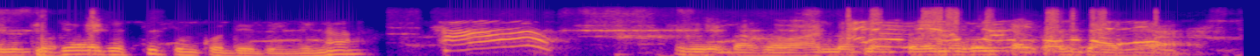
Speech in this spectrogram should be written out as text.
इनको ज़बरदस्ती तुमको दे देंगे ना हाँ ये भगवान मतलब कोई ना कोई टकराट जाता है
